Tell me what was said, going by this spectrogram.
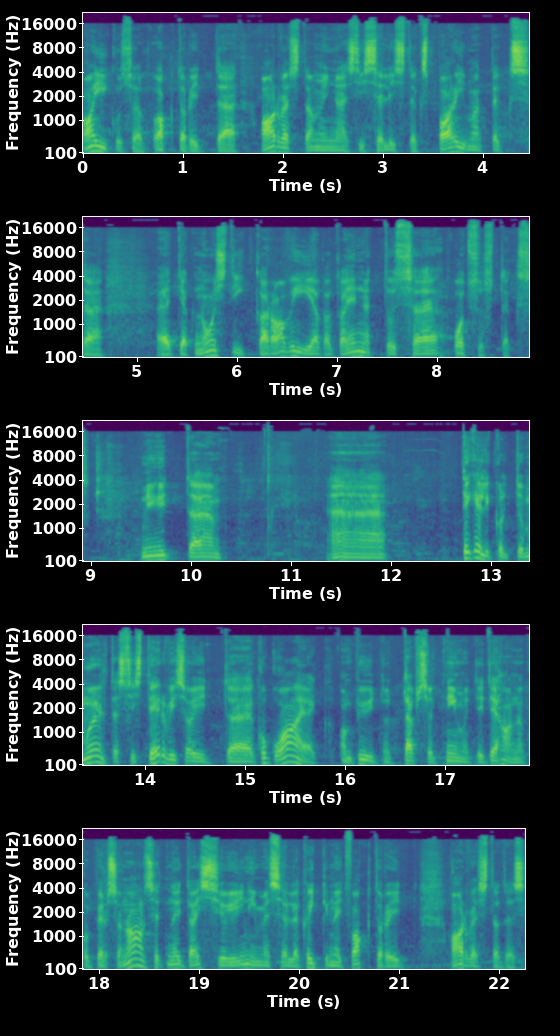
haiguse faktorite arvestamine siis sellisteks parimateks diagnostika, ravi, aga ka ennetusotsusteks. nüüd äh, tegelikult ju mõeldes, siis tervishoid äh, kogu aeg on püüdnud täpselt niimoodi teha nagu personaalselt neid asju inimesele, kõiki neid faktoreid arvestades.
